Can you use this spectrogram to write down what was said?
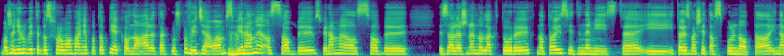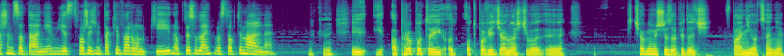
może nie lubię tego sformułowania pod opieką, no ale tak już powiedziałam, mhm. wspieramy mhm. osoby, wspieramy osoby zależne, no dla których no to jest jedyne miejsce i, i, to jest właśnie ta wspólnota i naszym zadaniem jest stworzyć im takie warunki, no, które są dla nich po prostu optymalne. Okej. Okay. I, a propos tej od, odpowiedzialności, bo y, chciałbym jeszcze zapytać w Pani ocenie.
